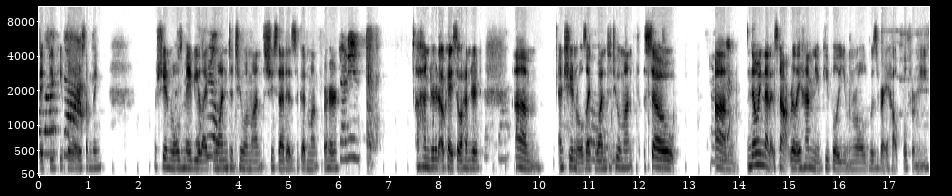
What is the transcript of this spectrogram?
50 people or something. Or she enrolls maybe like one to two a month she said is a good month for her. A hundred okay so a hundred. Um and she enrolls like one to two a month. So um knowing that it's not really how many people you enrolled was very helpful for me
